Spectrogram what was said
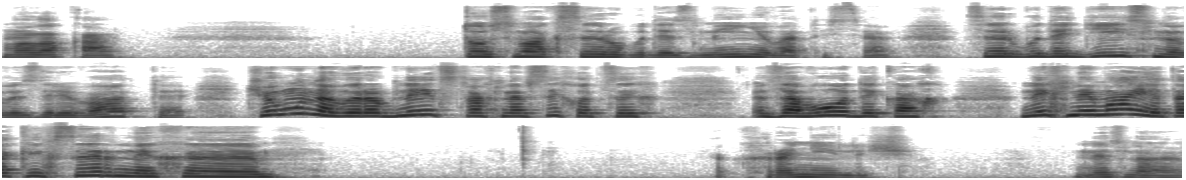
молока, то смак сиру буде змінюватися. Сир буде дійсно визрівати. Чому на виробництвах, на всіх оцих заводиках, в них немає таких сирних е, як хранилищ? Не знаю.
